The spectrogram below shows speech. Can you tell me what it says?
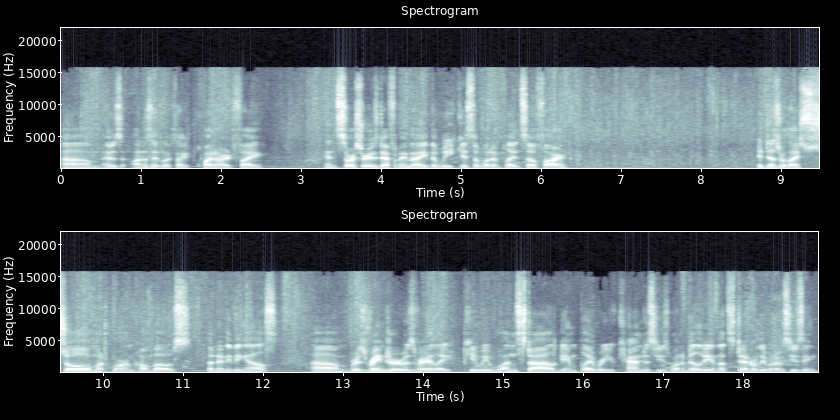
Um, it was honestly it looked like quite a hard fight. And Sorcerer is definitely like the weakest of what I've played so far it does rely so much more on combos than anything else. Um, whereas Ranger was very like PoE1 style gameplay where you can just use one ability and that's generally what I was using.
